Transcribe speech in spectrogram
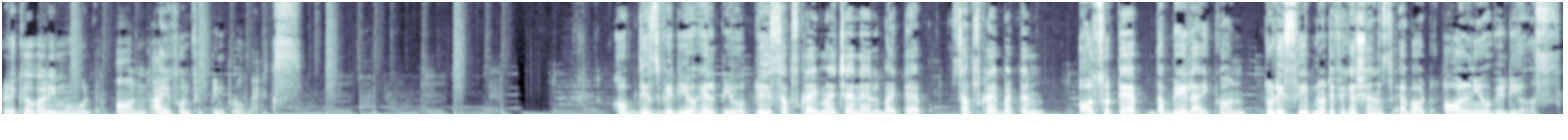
recovery mode on iPhone 15 Pro Max. Hope this video help you. Please subscribe my channel by tap subscribe button. Also tap the bell icon to receive notifications about all new videos.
